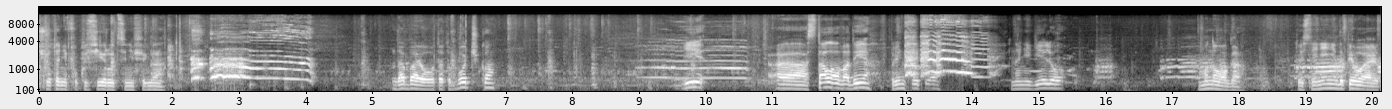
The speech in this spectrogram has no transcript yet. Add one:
Что-то не фокусируется нифига. Добавил вот эту бочку. И э, стало воды, в принципе, на неделю много. То есть они не допивают.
